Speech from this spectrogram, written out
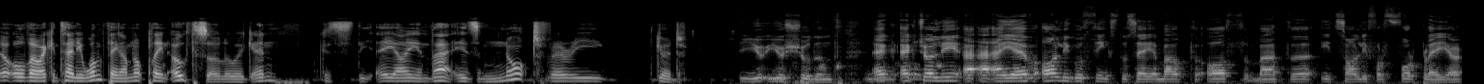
Although I can tell you one thing, I'm not playing Oath solo again because the AI in that is not very good you you shouldn't. Actually, I, I have only good things to say about Oath, but uh, it's only for four player.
